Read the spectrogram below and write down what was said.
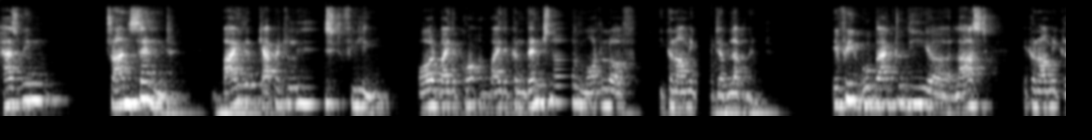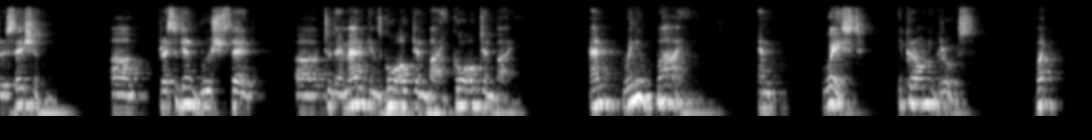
has been transcended by the capitalist feeling or by the, by the conventional model of economic development if we go back to the uh, last economic recession, um, President Bush said uh, to the Americans, go out and buy, go out and buy. And when you buy and waste, economic growth. But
